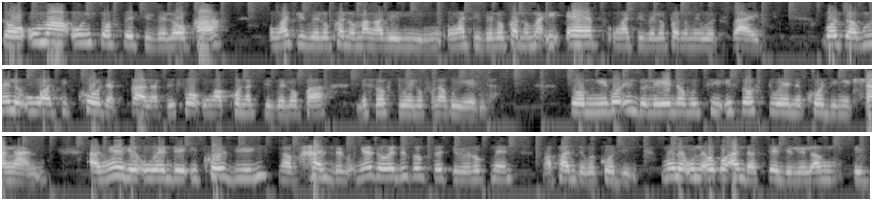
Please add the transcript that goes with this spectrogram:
So uma uyi-software developer ungadevelopha noma ngabe yini ungadevelopha noma i-app ungadevelopha noma i-website. Kodwa kumele uwathi ikhoda kuqala before ungakhona ukudevelopha le software ofuna kuyenza so ngiko into leyenta ukuthi i-software ne-coding ikuhlangane. Angeke uwende i-coding ngaphandle ngeke uwende i-software development ngaphandle kwe-coding. Kumele u-understande le language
